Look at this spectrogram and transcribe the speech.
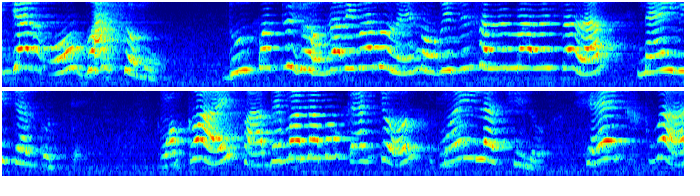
বিচার ও ভারসাম্য। ঝগড়া বিবাদ হলে নবীজি সাল্লাল্লাহু সাল্লাম ন্যায় বিচার মক্কায় নামক একজন মহিলা ছিল। সে একবার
